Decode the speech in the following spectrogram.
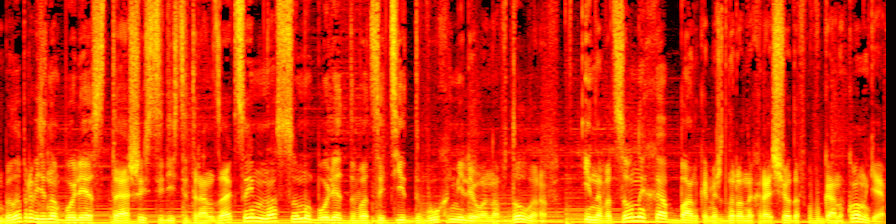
было проведено более 160 транзакций на сумму более 22 миллионов долларов. Инновационный хаб Банка международных расчетов в Гонконге,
